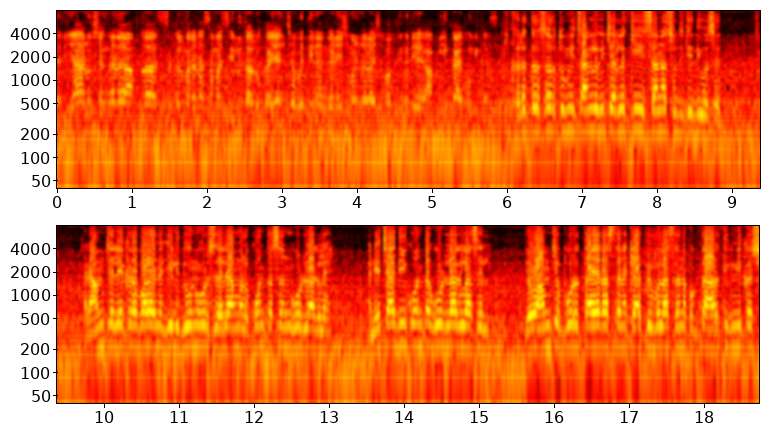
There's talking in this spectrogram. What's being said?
तर या अनुषंगानं आपला सकल मराठा समाज सेलू तालुका यांच्या वतीनं गणेश मंडळाच्या बाबतीमध्ये आपली काय भूमिका असेल? खरं तर सर तुम्ही चांगलं विचारलं की सणासुदीचे दिवस आहेत. आणि आमच्या लेकरा बाळानं गेली दोन वर्ष झाले आम्हाला कोणता सण गोड लागलाय? आणि याच्या आधी कोणता गोड लागला असेल? जेव्हा आमच्या पोरं तयार असताना कॅपेबल असताना फक्त आर्थिक निकष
